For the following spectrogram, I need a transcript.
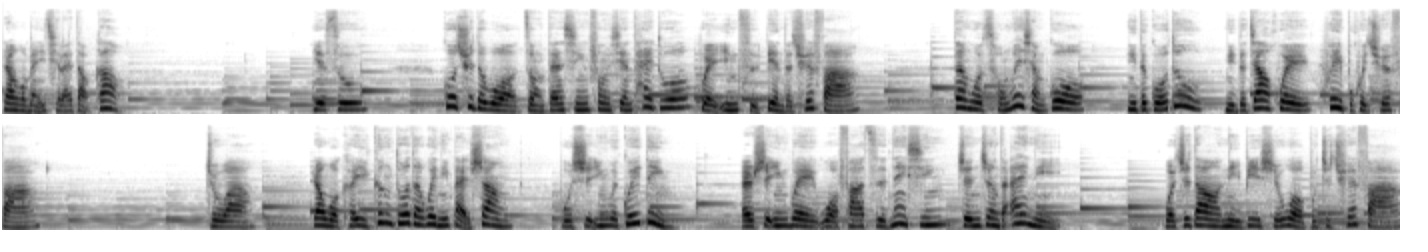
让我们一起来祷告：耶稣，过去的我总担心奉献太多会因此变得缺乏，但我从未想过你的国度、你的教会会不会缺乏。主啊。让我可以更多的为你摆上，不是因为规定，而是因为我发自内心真正的爱你。我知道你必使我不致缺乏。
